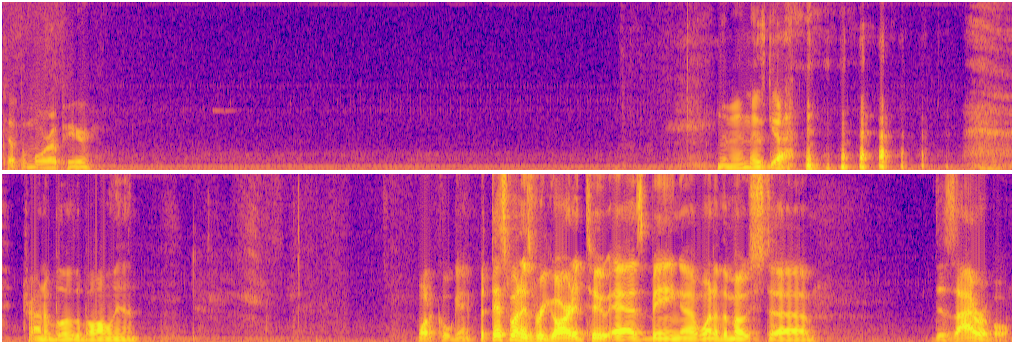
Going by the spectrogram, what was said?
A Couple more up here. And then this guy trying to blow the ball in. What a cool game. But this one is regarded too as being uh, one of the most uh, desirable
